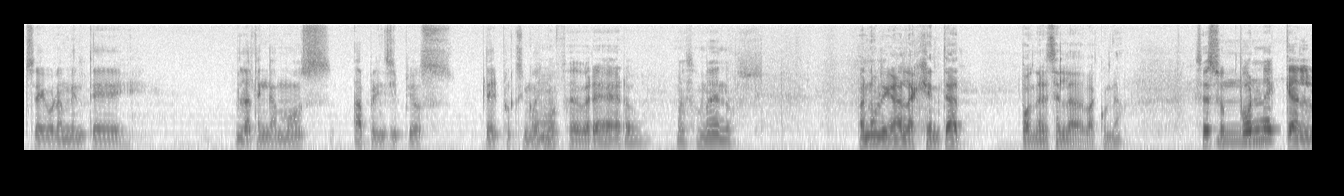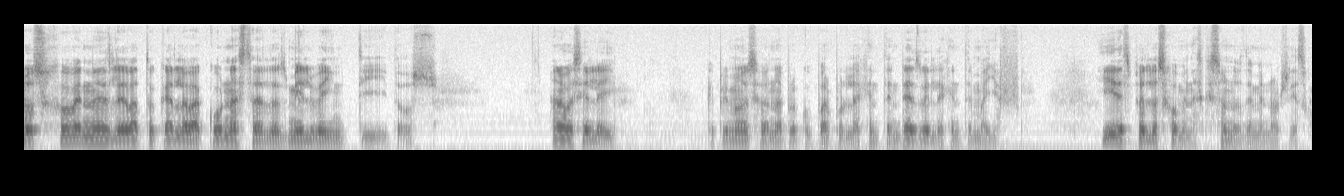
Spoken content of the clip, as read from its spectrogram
Seguramente la tengamos a principios del próximo Como año. febrero, más o menos. ¿Van a obligar a la gente a ponerse la vacuna? Se supone Mm. que a los jóvenes le va a tocar la vacuna hasta el 2022. Algo así leí. Que primero se van a preocupar por la gente en riesgo y la gente mayor. Y después los jóvenes, que son los de menor riesgo.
